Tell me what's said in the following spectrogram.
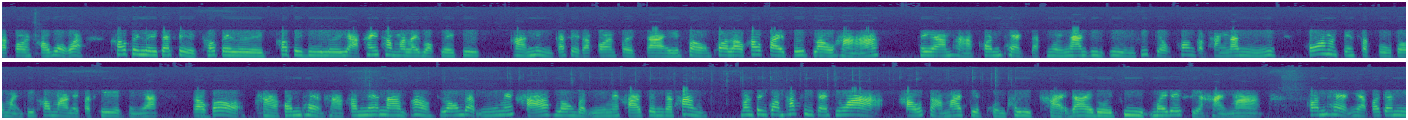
ตรกรเขาบอกว่าเขาเข้าไปเลยเกษตรเข้าไปเลย เข้าไปดูเลยอยากให้ทำอะไรบอกเลยคือ อ่าหนึ่งเกษตรกรเปิดใจสองพอเราเข้าไปปุ๊บเราหาพยายามหาคอนแทคจากหน่วยงานอื่น ๆ ที่เกี่ยวข้องกับทางด้านนี้ เพราะว่ามันเป็นศัตรูตัวใหม่ที่เข้ามาในประเทศอย่างเงี้ยเราก็หาคอนแทคหาคำแนะนำอ้าวลองแบบนี้ไหมคะ ลองแบบนี้ไหมคะ จนกระทั่ง มันเป็นความภาคภูมิใจที่ว่าเขาสามารถเก็บผลผลิตขายได้โดยที่ไม่ได้เสียหายมากคอนแทคเนี่ยก็จะมี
